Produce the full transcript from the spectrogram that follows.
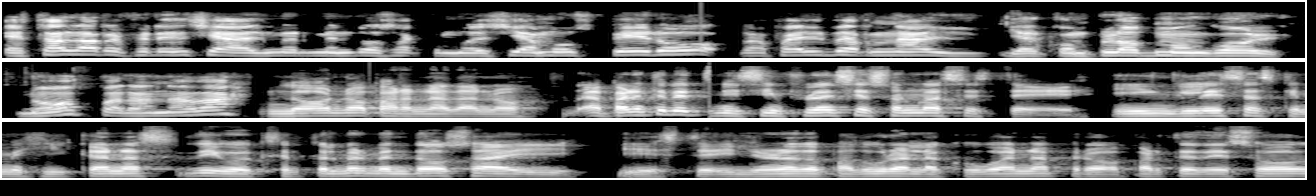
Está la referencia a Elmer Mendoza, como decíamos, pero Rafael Bernal y el complot mongol, ¿no? ¿Para nada? No, no, para nada, no. Aparentemente mis influencias son más este, inglesas que mexicanas, digo, excepto Elmer Mendoza y, este, y Leonardo Padura, la cubana, pero aparte de eso,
